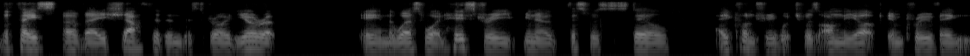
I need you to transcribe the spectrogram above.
the face of a shattered and destroyed Europe in the worst war in history, you know, this was still a country which was on the up, improving,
